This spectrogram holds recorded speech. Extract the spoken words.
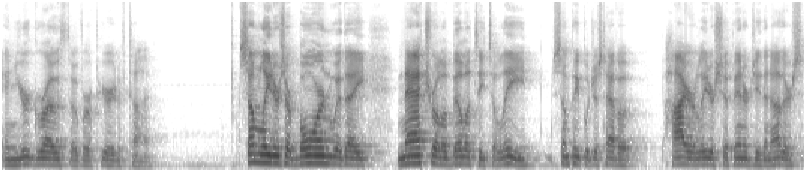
and your growth over a period of time. Some leaders are born with a natural ability to lead. Some people just have a higher leadership energy than others.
